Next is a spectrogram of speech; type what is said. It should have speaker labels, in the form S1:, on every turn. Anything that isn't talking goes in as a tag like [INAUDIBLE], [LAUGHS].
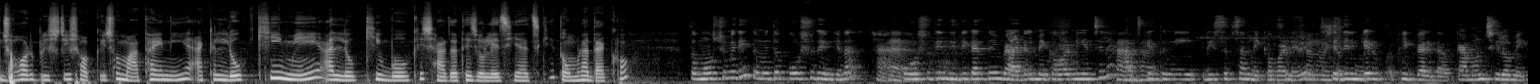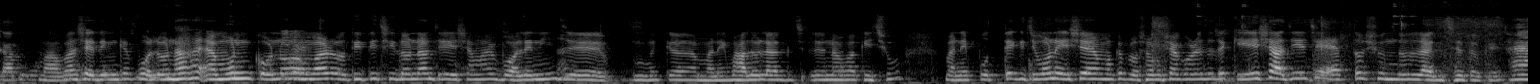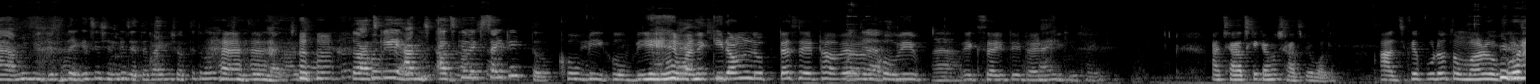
S1: ঝড় বৃষ্টি সব কিছু মাথায় নিয়ে একটা লক্ষ্মী মেয়ে আর লক্ষ্মী বউকে সাজাতে চলেছি আজকে। তোমরা দেখো।
S2: তো মৌসুমি দি তুমি তো পরশু দিনকে না? হ্যাঁ পরশু দিন দিদির কাছে তুমি ব্রাইডাল মেকওভার নিয়েছিলে। আজকে তুমি রিসেপশন মেকওভার নেবে। সেদিনকে ফিডব্যাক দাও। কেমন ছিল মেকআপ
S3: বাবা সেদিনকে বলো না এমন কোনো আমার অতিথি ছিল না যে এসে আমার বলেনি যে মানে ভালো লাগছে না বা কিছু। মানে প্রত্যেকজন এসে আমাকে প্রশংসা করেছে যে কে সাজিয়েছে এত সুন্দর লাগছে তোকে।
S2: হ্যাঁ আমি ভিডিওতে দেখেছি সেদিনকে যেতে পারিনি সত্যি তোমার খুব সুন্দর লাগছে। তো আজকে আজকে এক্সাইটেড তো?
S3: খুবই খুবই। মানে কিরম লুকটা সেট হবে খুবই এক্সাইটেড আর কি।
S2: আচ্ছা আজকে কেমন সাজবে বলো?
S3: আজকে পুরো তোমার উপর।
